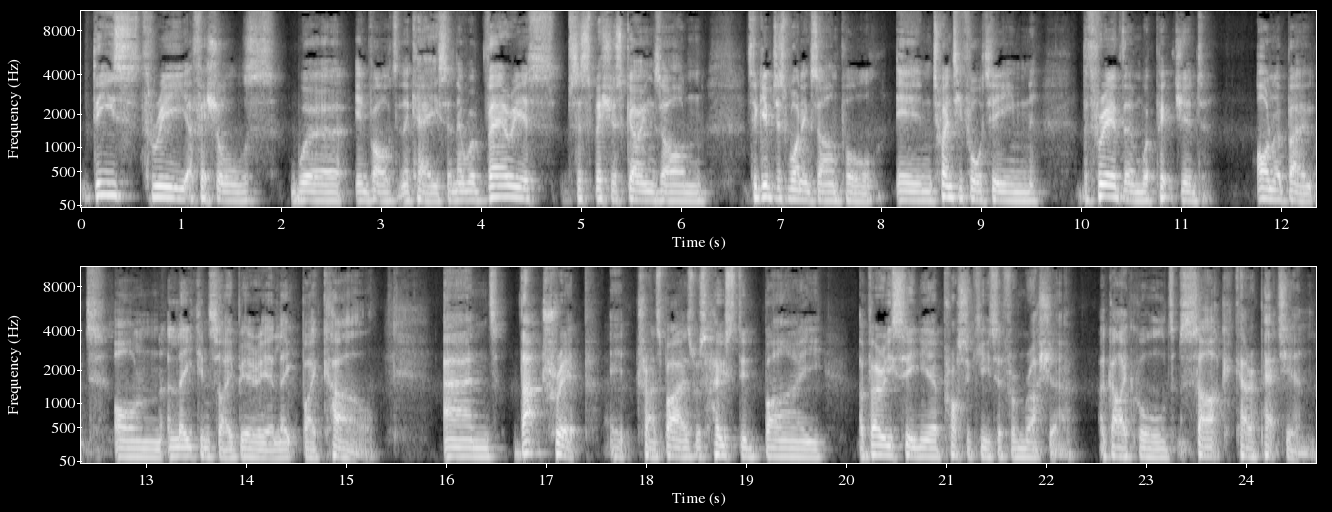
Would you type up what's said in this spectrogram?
These three officials were involved in the case, and there were various suspicious goings on. To give just one example, in 2014, the three of them were pictured on a boat on a lake in Siberia, Lake Baikal. And that trip, it transpires, was hosted by a very senior prosecutor from Russia, a guy called Saak Karapetyan.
